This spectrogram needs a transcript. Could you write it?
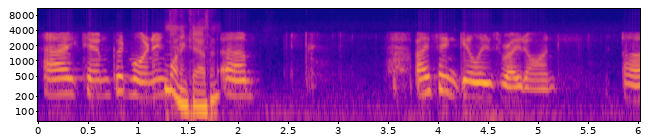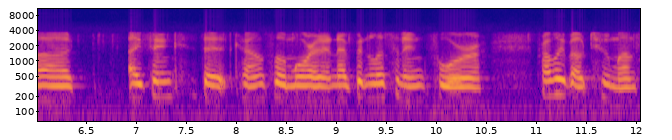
Hi, Tim. Good morning. Good morning, Catherine. Um, I think Gilly's right on. Uh, I think that Council Morad, and I've been listening for probably about two months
